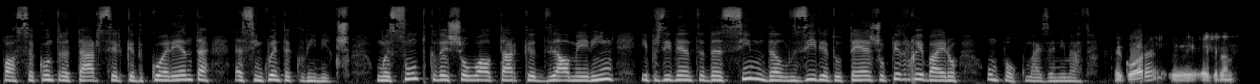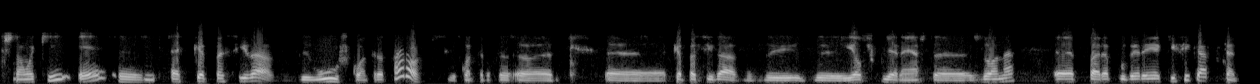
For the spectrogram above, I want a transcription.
possa contratar cerca de 40 a 50 clínicos. Um assunto que deixou o autarca de Almeirim e Presidente presidente da CIM da Lesíria do Tejo, Pedro Ribeiro, um pouco mais animado. Agora, eh, a grande questão aqui é eh, a capacidade de os contratar, ou se uh, uh, capacidade de, de, eles escolherem esta zona para poderem aqui ficar. Portanto,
